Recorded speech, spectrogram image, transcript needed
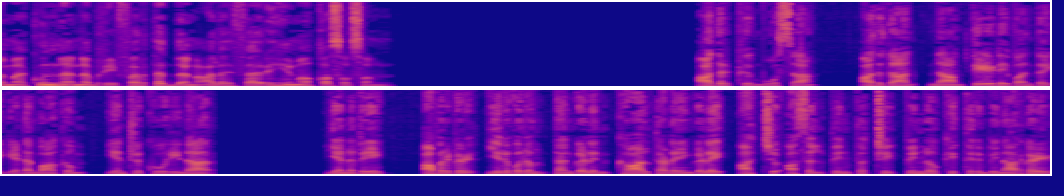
ما كنا نبغي فارتدا على ثارهما قصصا அதற்கு மூசா அதுதான் நாம் தேடி வந்த இடமாகும் என்று கூறினார் எனவே அவர்கள் இருவரும் தங்களின் கால் தடயங்களை அச்சு அசல் பின்பற்றி பின்னோக்கித் திரும்பினார்கள்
